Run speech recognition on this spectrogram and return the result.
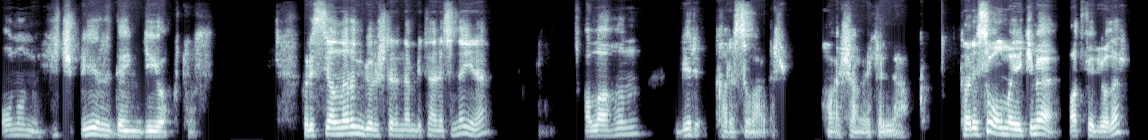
Onun hiçbir dengi yoktur. Hristiyanların görüşlerinden bir tanesinde yine Allah'ın bir karısı vardır. Haşa ve kella. Karısı olmayı kime atfediyorlar?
